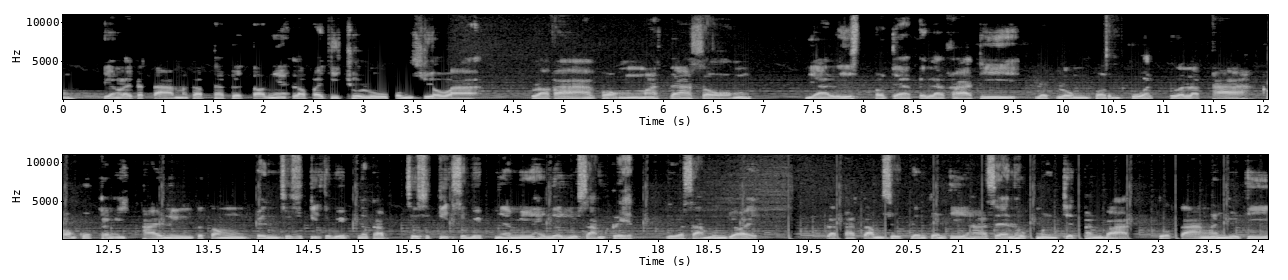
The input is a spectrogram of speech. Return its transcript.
2 อย่างไรก็ตามนะครับ ถ้าเกิดตอนนี้เราไปที่โชว์รูผมเชื่อว่า ราคาของ Mazda 2 Yaris ก็จะเป็นราคาที่ลดลงพอสมควรส่วนราคาของคู่แข่งอีกค่ายหนึ่งก็ต้องเป็น Suzuki Swift นะครับ Suzuki Swift เนี่ยมีให้เลือกอยู่ 3 เกรด หรือว่า 3 รุ่นย่อย ราคาต่ำสุดเริ่มต้นที่ 567,000 บาท ตัวกลางนั้นอยู่ที่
